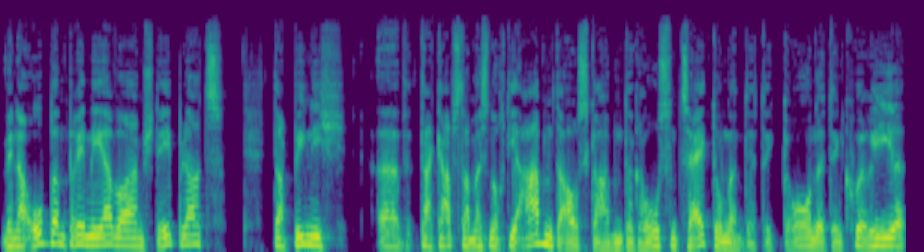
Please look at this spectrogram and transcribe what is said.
Wenn eine Opernpremiere war am Stehplatz, da bin ich äh, da gab's damals noch die Abendausgaben der großen Zeitungen, die Krone, den Kurier.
